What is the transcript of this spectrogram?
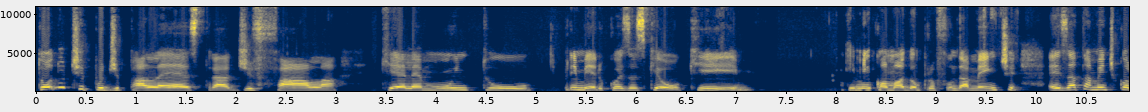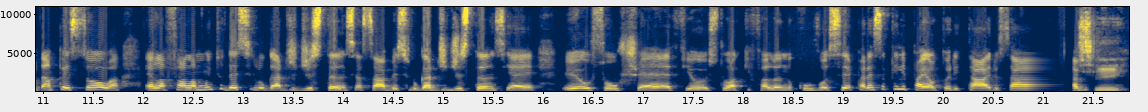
todo tipo de palestra, de fala, que ela é muito, primeiro, coisas que eu, que que me incomodam profundamente é exatamente quando a pessoa ela fala muito desse lugar de distância, sabe? Esse lugar de distância é eu sou o chefe, eu estou aqui falando com você, parece aquele pai autoritário, sabe? Sim.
